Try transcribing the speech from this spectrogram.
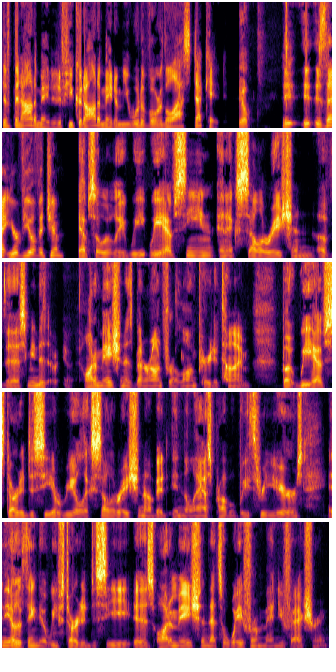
they've been automated. If you could automate them, you would have over the last decade. Yep. Is that your view of it, Jim? Absolutely. We we have seen an acceleration of this. I mean, this, automation has been around for a long period of time, but we have started to see a real acceleration of it in the last probably 3 years. And the other thing that we've started to see is automation that's away from manufacturing.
